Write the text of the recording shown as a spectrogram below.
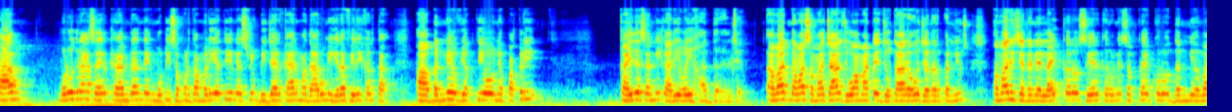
આમ વડોદરા શહેર ક્રાઇમ બ્રાન્ચને એક મોટી સફળતા મળી હતી અને સ્વિફ્ટ ડિઝાયર કારમાં દારૂની હેરાફેરી કરતા આ બંને વ્યક્તિઓને પકડી કાયદેસરની કાર્યવાહી હાથ ધરેલ છે. આવા જ નવા સમાચાર જોવા માટે જોતા રહો જનરપન ન્યૂઝ અમારી ચેનલને લાઇક કરો, શેર કરો અને સબસ્ક્રાઈબ કરો. ધન્યવાદ.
